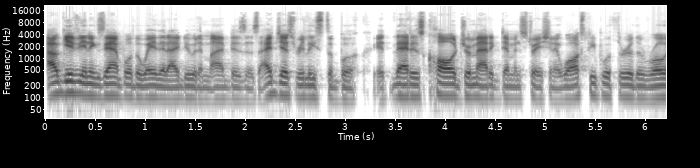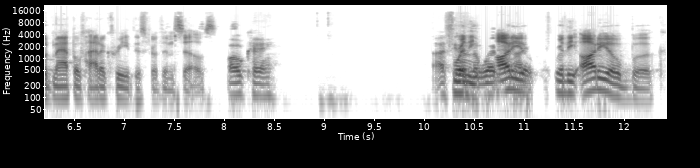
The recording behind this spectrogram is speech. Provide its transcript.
I'll give you an example of the way that I do it in my business. I just released a book it, that is called Dramatic Demonstration. It walks people through the roadmap of how to create this for themselves. Okay. I for the, the audio for the audio book,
